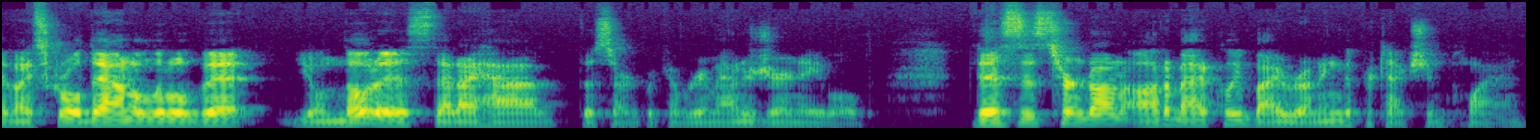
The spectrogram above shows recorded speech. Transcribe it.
if I scroll down a little bit, you'll notice that I have the Startup Recovery Manager enabled. This is turned on automatically by running the protection plan.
